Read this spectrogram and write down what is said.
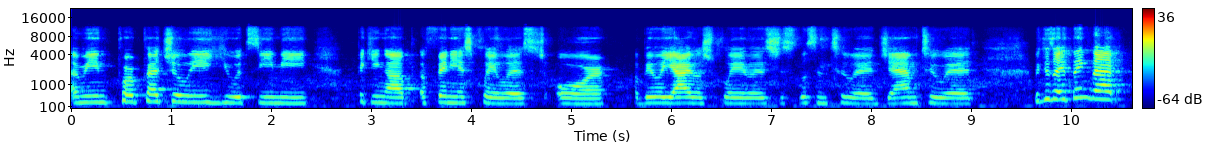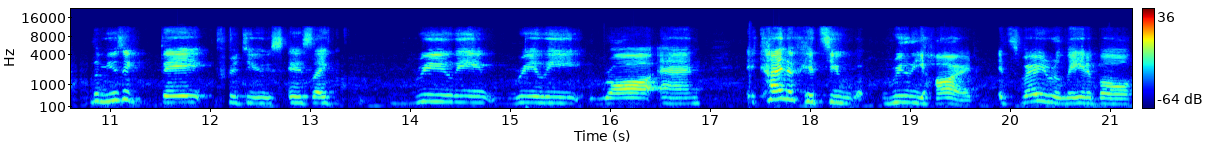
I mean, perpetually you would see me picking up a Finneas playlist or a Billie Eilish playlist, just listen to it, jam to it. Because I think that the music they produce is like really, really raw and it kind of hits you really hard. It's very relatable.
